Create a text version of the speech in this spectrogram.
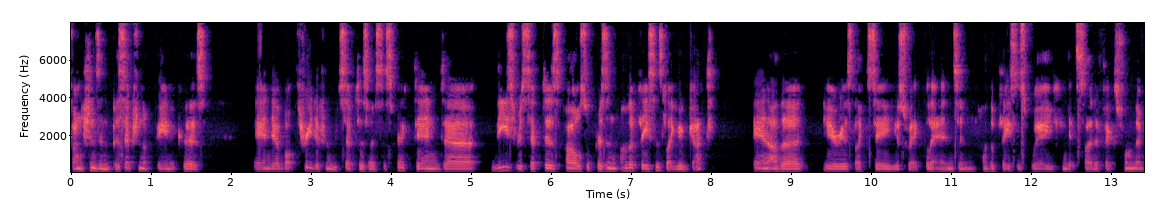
functions and the perception of pain occurs. And there are about three different receptors, I suspect. And uh, these receptors are also present in other places like your gut and other areas like, say, your sweat glands and other places where you can get side effects from them.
